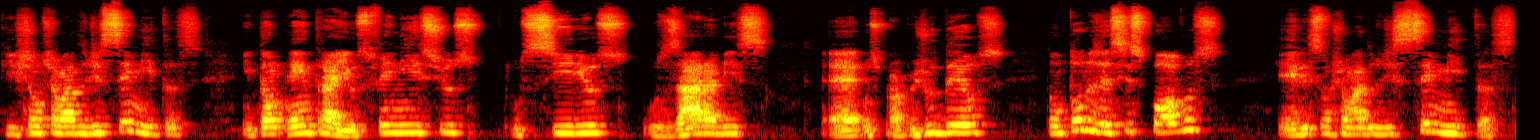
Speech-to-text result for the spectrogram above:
que são chamados de semitas. Então entra aí os fenícios, os sírios, os árabes, é, os próprios judeus. Então todos esses povos, eles são chamados de semitas.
